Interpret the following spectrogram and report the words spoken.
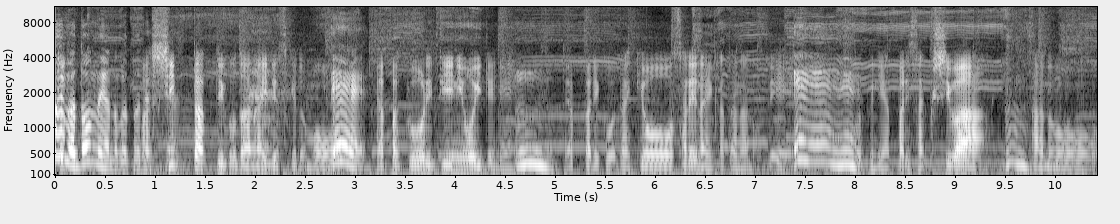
例えばどんなようなことまあ、ですか？知ったっていうことはないですけども、えやっぱクオリティにおいてねえ、うん、やっぱりこう妥協されない方なので、ええええ特にやっぱり作詞はうん。あの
